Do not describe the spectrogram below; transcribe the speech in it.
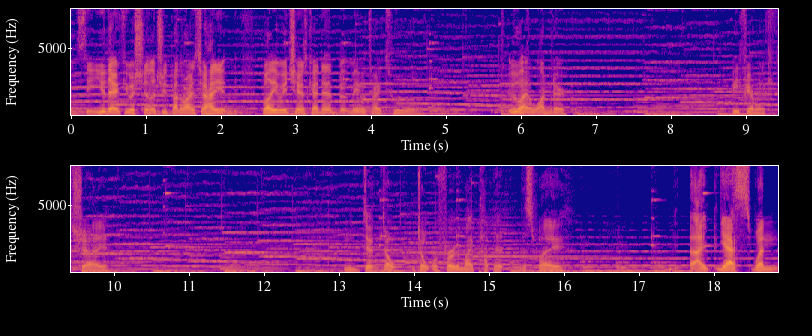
Let's see. You there, if you wish to know the truth behind the so how you well even chance I did, but maybe with the right tool. Ooh, I wonder. Beefy, I'm gonna show you. Mm, D don't don't refer to my puppet this way. I yes when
